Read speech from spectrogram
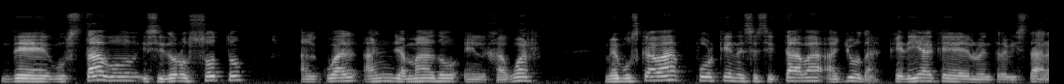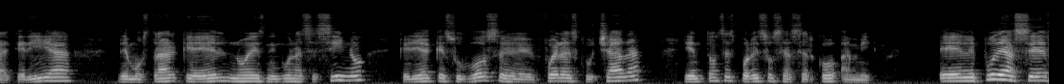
de Gustavo Isidoro Soto, al cual han llamado el jaguar. Me buscaba porque necesitaba ayuda, quería que lo entrevistara, quería demostrar que él no es ningún asesino, quería que su voz eh, fuera escuchada y entonces por eso se acercó a mí. Eh, le pude hacer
